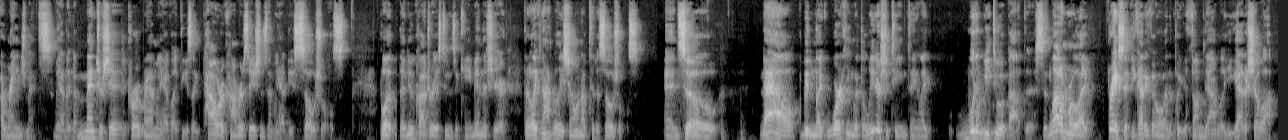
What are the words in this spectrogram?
arrangements. We have like a mentorship program, we have like these like power conversations, and we have these socials. But the new cadre of students that came in this year, they're like not really showing up to the socials. And so now I've been like working with the leadership team thing, like, what do we do about this? And a lot of them were like, brace it, you got to go in and put your thumb down, like you got to show up.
